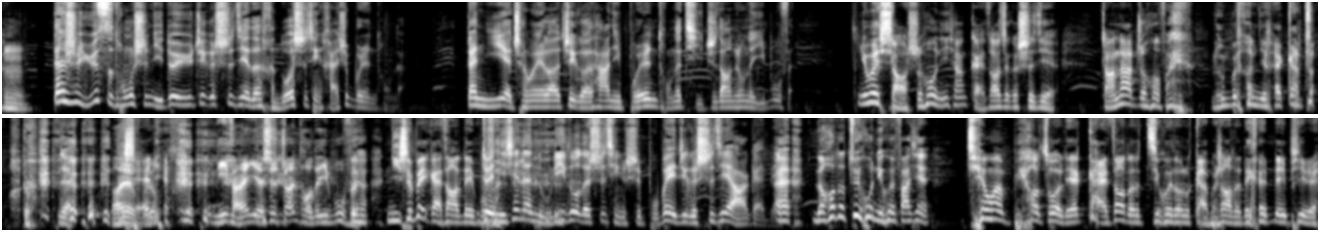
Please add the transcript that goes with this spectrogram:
嗯，但是与此同时，你对于这个世界的很多事情还是不认同的，但你也成为了这个他你不认同的体制当中的一部分。因为小时候你想改造这个世界，长大之后发现轮不到你来改造，对，哎谁不用，你反正也是砖头的一部分。你是被改造的那部分。对你现在努力做的事情是不被这个世界而改变。哎，然后到最后你会发现，千万不要做连改造的机会都赶不上的那个那批人，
